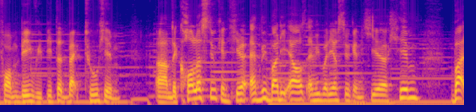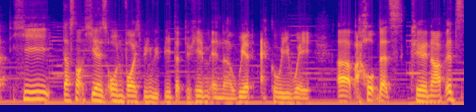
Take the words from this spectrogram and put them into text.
from being repeated back to him. Um, the caller still can hear everybody else, everybody else still can hear him, but he does not hear his own voice being repeated to him in a weird echoey way. Uh, I hope that's clear enough. It's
